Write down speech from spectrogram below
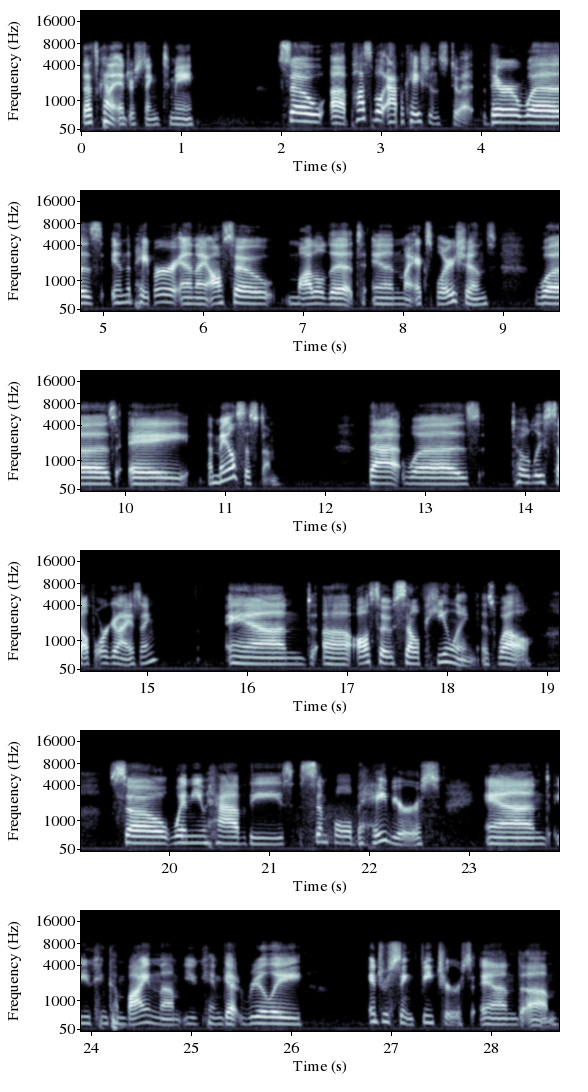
that's kind of interesting to me. So, uh, possible applications to it. There was in the paper, and I also modeled it in my explorations, was a, a mail system that was totally self organizing and uh, also self healing as well. So, when you have these simple behaviors and you can combine them, you can get really interesting features and um,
